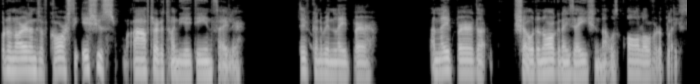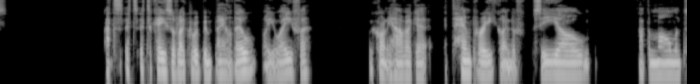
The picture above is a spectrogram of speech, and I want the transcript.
But in Ireland, of course, the issues after the 2018 failure, they've kind of been laid bare. and laid bare that showed an organisation that was all over the place. It's, it's, it's a case of like we've been bailed out by UEFA. We currently have like a, a temporary kind of CEO at the moment.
